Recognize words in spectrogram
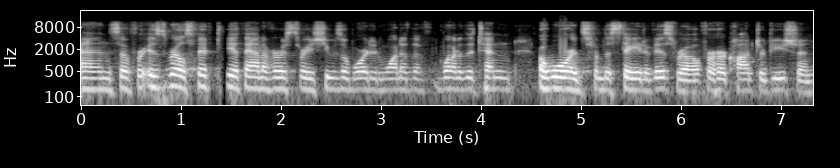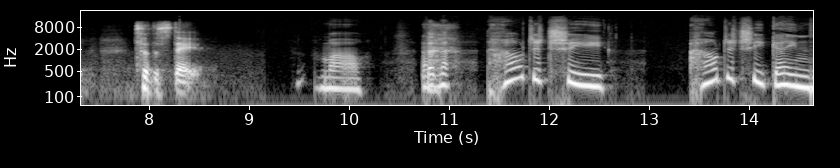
And so for Israel's 50th anniversary, she was awarded one of the one of the 10 awards from the state of Israel for her contribution to the state. Wow. But how did she how did she gain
